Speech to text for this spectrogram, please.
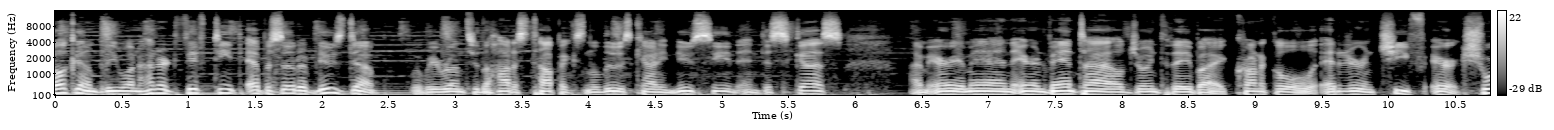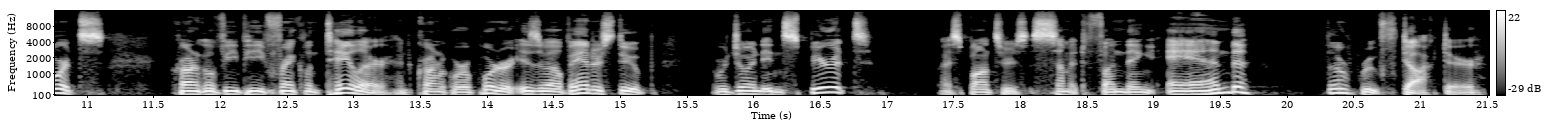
Welcome to the 115th episode of News Dump, where we run through the hottest topics in the Lewis County news scene and discuss. I'm area man Aaron VanTuyl, joined today by Chronicle editor in chief Eric Schwartz, Chronicle VP Franklin Taylor, and Chronicle reporter Isabel Vander Stoep. We're joined in spirit by sponsors Summit Funding and the Roof Doctor.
